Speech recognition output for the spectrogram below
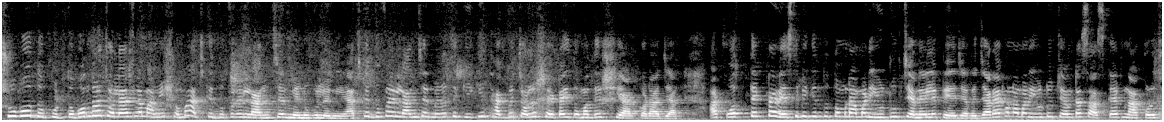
শুভ দুপুর। তো বন্ধুরা, চলে আসলাম আমি সময় আজকে দুপুরের লাঞ্চের মেনুগুলো নিয়ে। আজকে দুপুরের লাঞ্চের মেনুতে কী কী থাকবে চলো সেটাই তোমাদের শেয়ার করা যাক। আর প্রত্যেকটা রেসিপি কিন্তু তোমরা আমার ইউটিউব চ্যানেলে পেয়ে যাবে। যারা এখন আমার ইউটিউব চ্যানেলটা সাবস্ক্রাইব না করেছ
